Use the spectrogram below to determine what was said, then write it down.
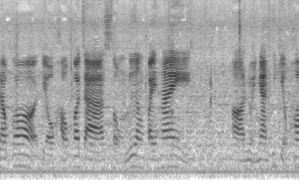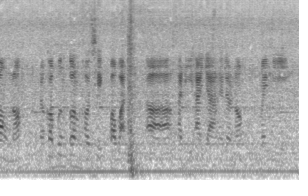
แล้วก็เดี๋ยวเขาก็จะส่งเรื่องไปให้อ่าหน่วยงานที่เกี่ยวข้องเนาะ แล้วก็เบื้องต้นเขาเช็คประวัติอ่าคดีอาญาให้แล้วเนาะ ไม่มีไม่มี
